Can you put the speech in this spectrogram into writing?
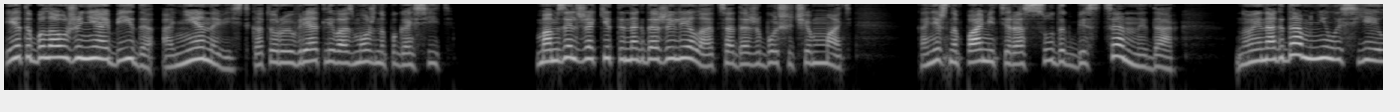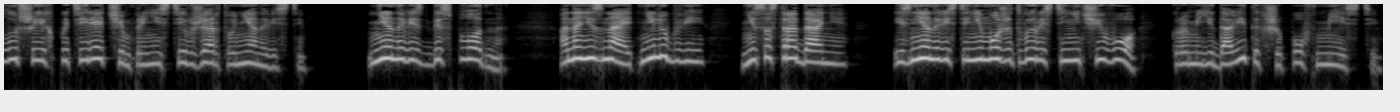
И это была уже не обида, а ненависть, которую вряд ли возможно погасить. Мамзель Жакет иногда жалела отца даже больше, чем мать. Конечно, память и рассудок — бесценный дар, но иногда мнилось ей лучше их потерять, чем принести в жертву ненависти. Ненависть бесплодна. Она не знает ни любви, ни сострадания. Из ненависти не может вырасти ничего, кроме ядовитых шипов мести.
